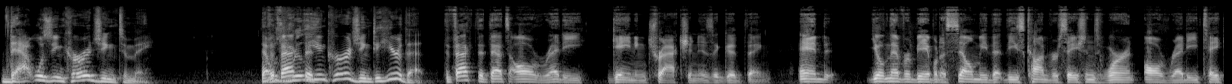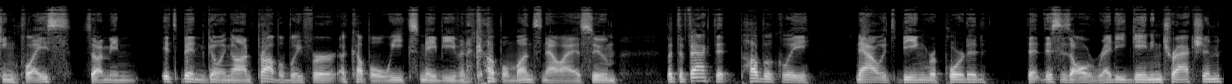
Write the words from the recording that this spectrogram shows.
that was encouraging to me. That The was really that- encouraging to hear that. the fact that that's already gaining traction is a good thing. And you'll never be able to sell me that these conversations weren't already taking place. So, I mean, it's been going on probably for a couple weeks, maybe even a couple months now, I assume. But the fact that publicly now it's being reported that this is already gaining traction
